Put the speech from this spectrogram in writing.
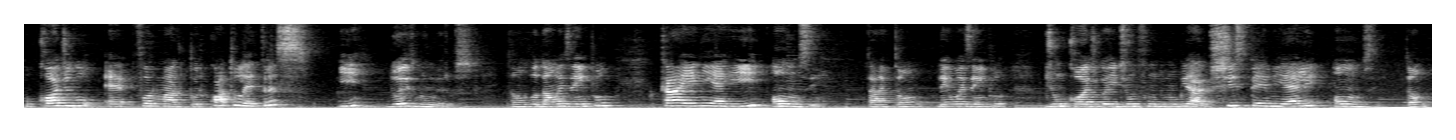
O código é formado por quatro letras e dois números. Então vou dar um exemplo KNRI 11, tá? Então dei um exemplo de um código aí de um fundo imobiliário XPML 11. Então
